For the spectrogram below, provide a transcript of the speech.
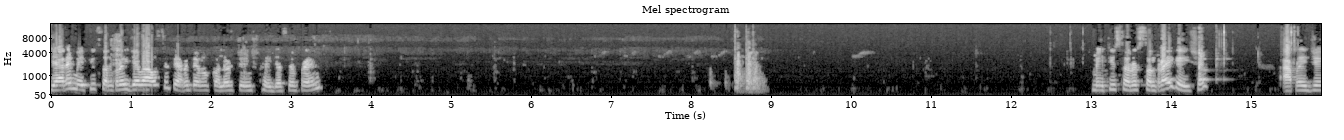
જ્યારે મેથી સંકળાઈ જવા આવશે ત્યારે તેનો કલર ચેન્જ થઈ જશે ફ્રેન્ડ મેથી સરસ સંતરાઈ ગઈ છે. આપણે જે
